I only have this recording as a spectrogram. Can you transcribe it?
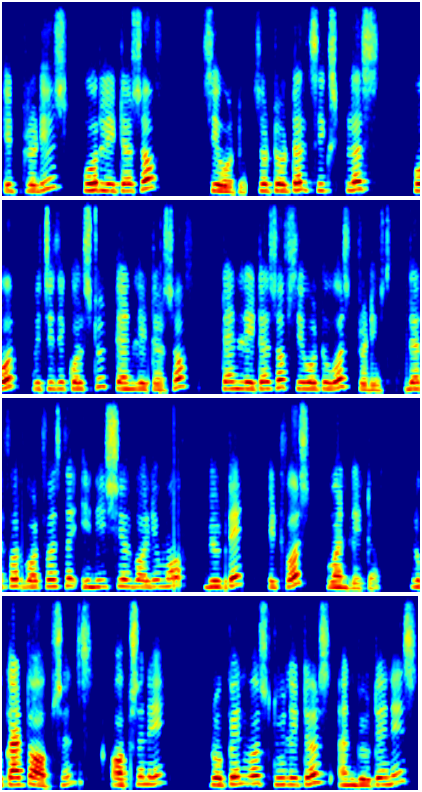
it produced 4 liters of CO2 so total 6 plus 4 which is equals to 10 liters of 10 liters of CO2 was produced. Therefore what was the initial volume of butane? It was 1 liter. Look at the options. Option A propane was 2 liters and butane is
